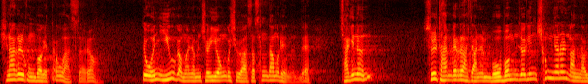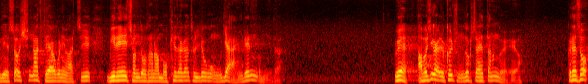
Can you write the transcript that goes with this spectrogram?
신학을 공부하겠다고 왔어요. 온 이유가 뭐냐면 저희 연구실에 와서 상담을 했는데 자기는 술, 담배를 하지 않은 모범적인 청년을 만나기 위해서 신학대학원에 왔지 미래의 전도사나 목회자가 되려고 온 게 아니라는 겁니다. 왜? 아버지가 알코올 중독자였다는 거예요. 그래서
